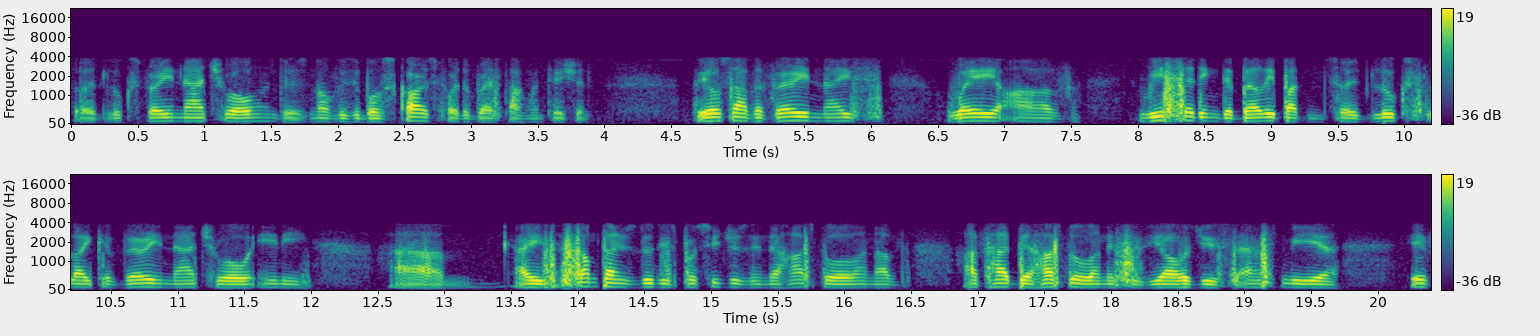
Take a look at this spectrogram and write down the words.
So it looks very natural, and there's no visible scars for the breast augmentation. We also have a very nice way of resetting the belly button so it looks like a very natural innie. Um, I sometimes do these procedures in the hospital, and I've I've had the hospital anesthesiologist ask me. Uh, if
